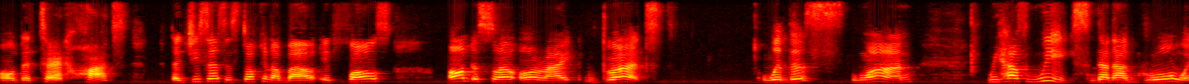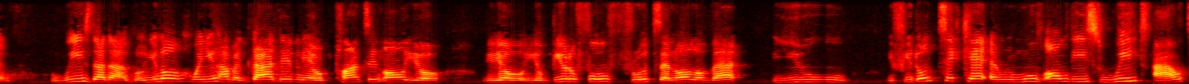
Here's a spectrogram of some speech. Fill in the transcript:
or the third heart that Jesus is talking about, it falls on the soil, all right, but with this one, we have weeds that are growing. Weeds that are growing. You know, when you have a garden, you're planting all your your your beautiful fruits and all of that. You, if you don't take care and remove all these weeds out,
